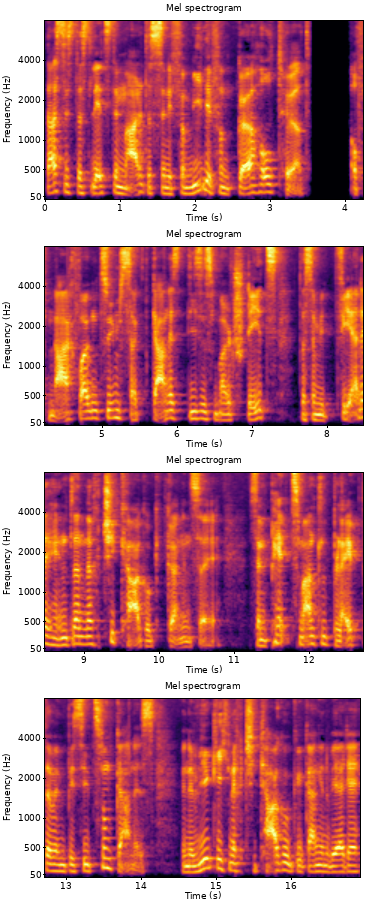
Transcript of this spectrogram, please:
Das ist das letzte Mal, dass seine Familie von Gerhold hört. Auf Nachfragen zu ihm sagt Garnes dieses Mal stets, dass er mit Pferdehändlern nach Chicago gegangen sei. Sein Petzmantel bleibt aber im Besitz von Garnes. Wenn er wirklich nach Chicago gegangen wäre,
